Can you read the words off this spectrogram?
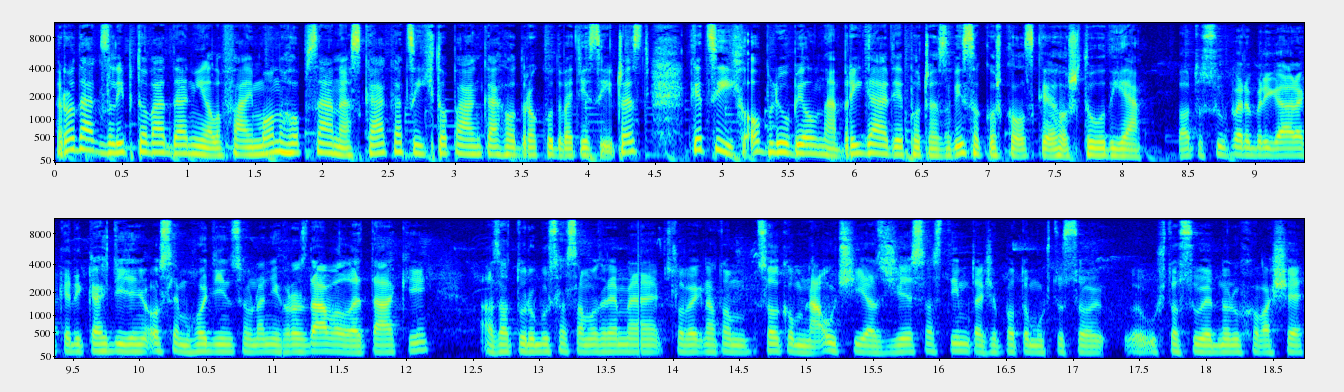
Rodák z Liptova Daniel Fajmon hopsá na skákacích topánkach od roku 2006, keď si ich obľúbil na brigáde počas vysokoškolského štúdia. Bola to super brigáda, kedy každý deň 8 hodín som na nich rozdával letáky a za tú dobu sa samozrejme človek na tom celkom naučí a zžije sa s tým, takže potom už to sú, už to sú jednoducho vaše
